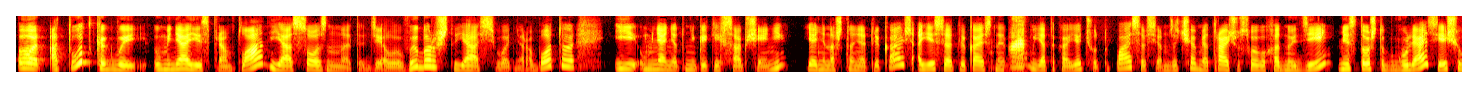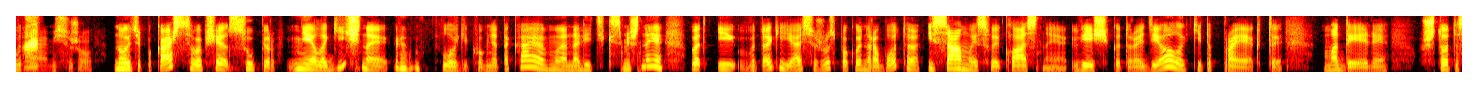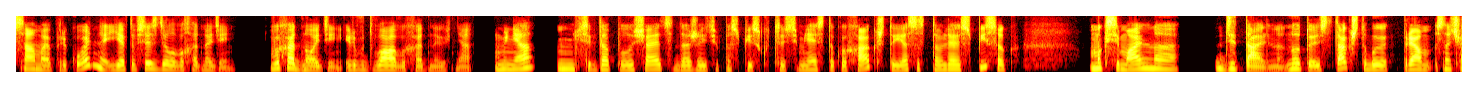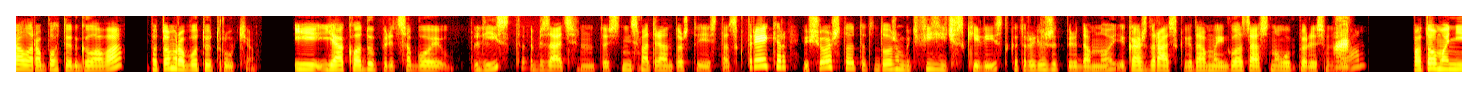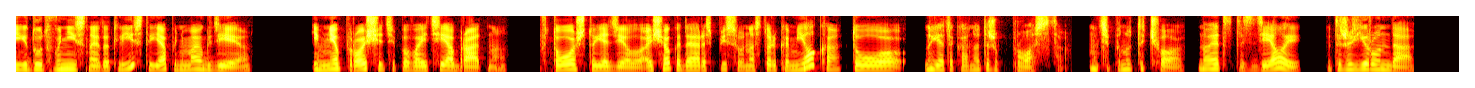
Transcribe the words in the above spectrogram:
Вот. А тут как бы у меня есть прям план, я осознанно это делаю выбор, что я сегодня работаю, и у меня нет никаких сообщений, я ни на что не отвлекаюсь, а если отвлекаюсь на я такая, я что, тупая совсем? Зачем я трачу свой выходной день? Вместо того, чтобы гулять, я еще в Инстаграме сижу. Ну, типа, кажется вообще супер нелогично. Логика у меня такая, мы аналитики смешные. Вот, и в итоге я сижу, спокойно работаю, и самые свои классные вещи, которые я делала, какие-то проекты, модели, что-то самое прикольное, я это все сделала в выходной день. Выходной день или в два выходных дня. У меня не всегда получается даже идти по списку. То есть у меня есть такой хак, что я составляю список максимально детально. Ну, то есть так, чтобы прям сначала работает голова, потом работают руки. И я кладу перед собой лист обязательно, то есть несмотря на то, что есть таск-трекер, еще что-то, это должен быть физический лист, который лежит передо мной, и каждый раз, когда мои глаза снова уперлись в Инстаграм, потом они идут вниз на этот лист, и я понимаю, где я. И мне проще, типа, войти обратно в то, что я делаю. А еще, когда я расписываю настолько мелко, то ну, я такая, ну это же просто. Ну, типа, ну ты чё? Ну это-то сделай. Это же ерунда.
